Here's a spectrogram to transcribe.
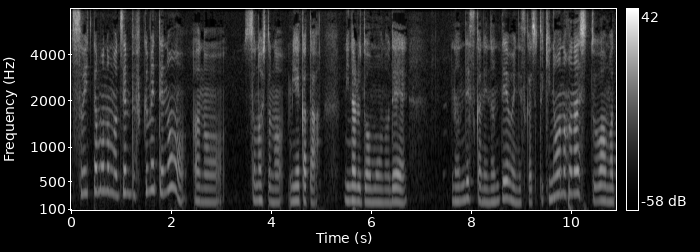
そういったものも全部含めての、あの、その人の見え方になると思うので、何ですかね何て言えばいいんですかちょっと昨日の話とはま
